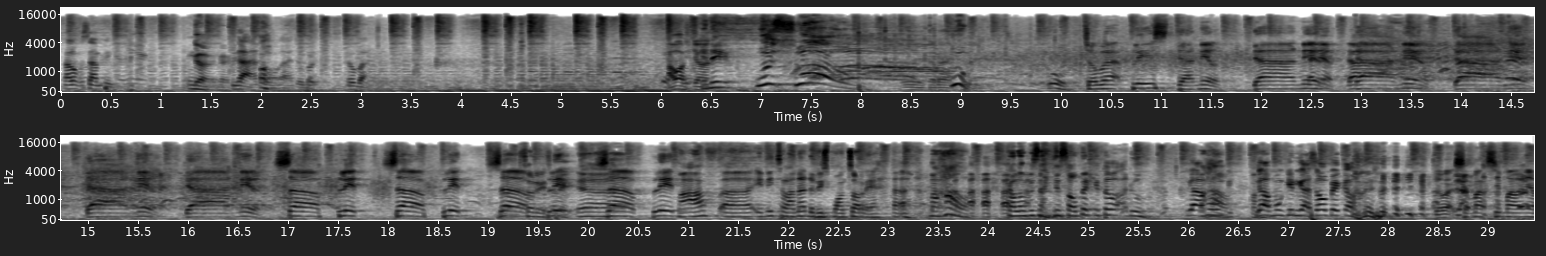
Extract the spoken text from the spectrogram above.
Kalau ke samping? Enggak, enggak. Enggak, Oh. enggak. Coba, coba. Awas jangan. Ini, wuss, wow. Oh, keren. Wuh. Wow. Coba please Daniel. Daniel, Daniel, Daniel, Daniel, Daniel, split, split, split, sorry. Ya, split. Maaf, eh, ini celana dari sponsor ya. Mahal. Kalau misalnya sobek itu, aduh. Enggak mahal. mungkin, enggak mungkin enggak sobek kalau. Coba semaksimalnya,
